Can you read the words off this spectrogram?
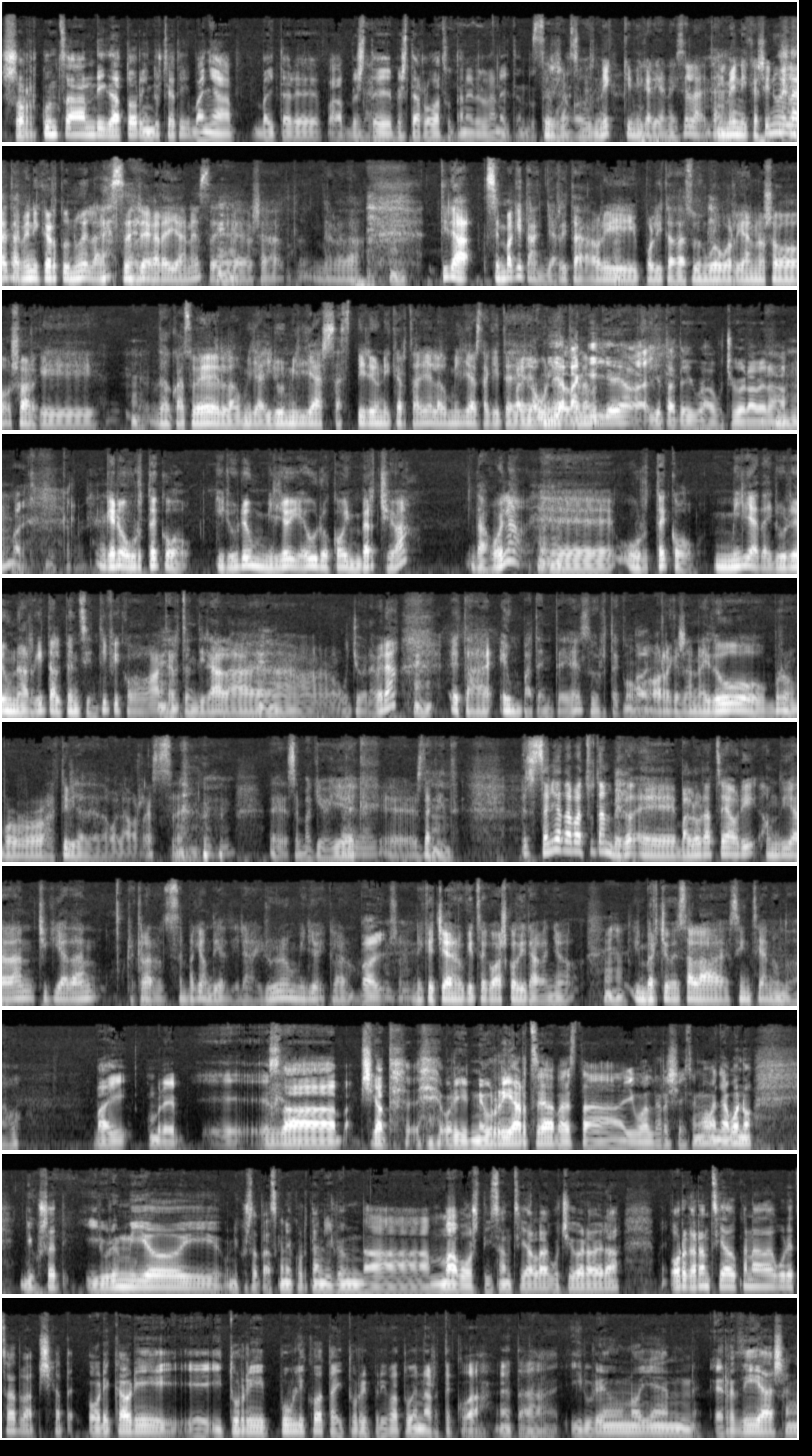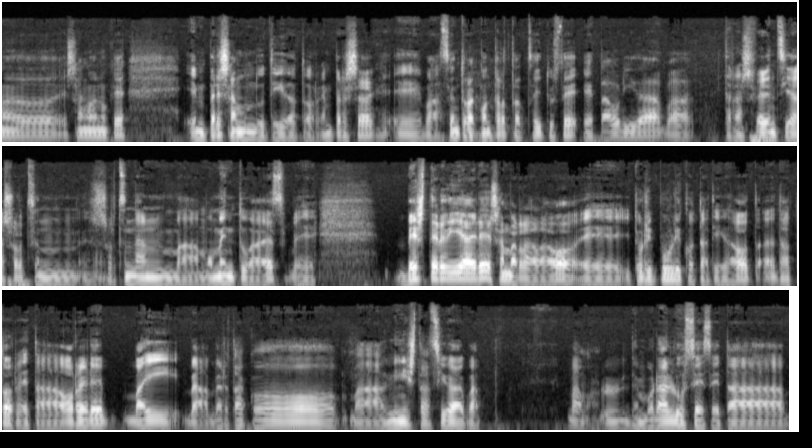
sorkuntza handik dator industriatik, baina baita ere ba, beste, bai. beste arlo batzutan ere lan egiten dut. Zer nik kimikaria naizela, eta hemen ikasi nuela, eta hemen ikertu nuela, ez, bai. ere garaian, ez, e, osea, berra da. Mm. Tira, zenbakitan, jarrita, hori polita da zuen web horrian oso, oso argi daukazue, lau mila, iru mila zazpireun ikertzaile, lau mila ez dakite... Bai, lau mila langile, aietatik ba, gutxi gora bera, mm -hmm. bai, Gero, urteko, irureun milioi euroko inbertsioa, dagoela, e, urteko mila da irureun argitalpen zientifiko atertzen dira la gutxi gara bera, eta eun patente, ez, urteko. Bai. Horrek esan nahi du, brr, brr, aktibitatea dagoela horrez. e, zenbaki horiek, bai, bai. ez dakit. Ez zaila da batzutan, bero, e, baloratzea hori, handia dan, txikia dan, Claro, zenbaki handia dira, irureun milioi, claro. Bai. nik etxean ukitzeko asko dira, baina inbertsio bezala zintzian ondo dago. Bai, hombre, ez da, pixkat, hori, neurri hartzea, ba ez da igual derresa izango, baina, bueno, nik uste, iruren milioi, nik uste, azkenek urtean, iruren da mabost izan ziala, gutxi gara bera, hor garantzia dukana da guretzat, ba, pixkat, horeka hori e, iturri publiko eta iturri pribatuen artekoa. Eta iruren hoien erdia esango, esango nuke, enpresa mundutik dator. Enpresak, e, ba, zentroak kontratatzea dituzte, eta hori da, ba, transferentzia sortzen sortzen den ba, momentua, ez? E, beste erdia ere esan barra dago, e, iturri publikotati dago, dator, eta hor ere, bai, ba, bertako ba, administrazioak, ba, vamos, denbora luzez eta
